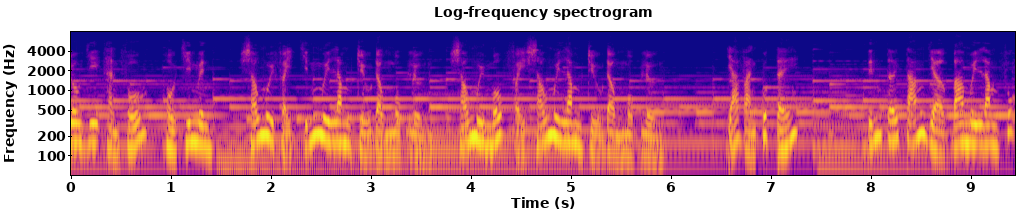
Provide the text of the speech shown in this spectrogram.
Doji thành phố Hồ Chí Minh 60,95 triệu đồng một lượng, 61,65 triệu đồng một lượng. Giá vàng quốc tế Tính tới 8 giờ 35 phút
